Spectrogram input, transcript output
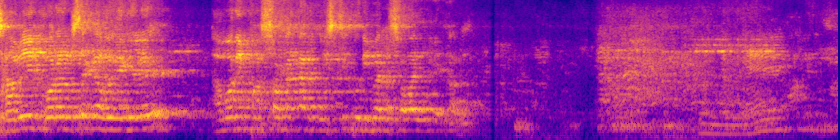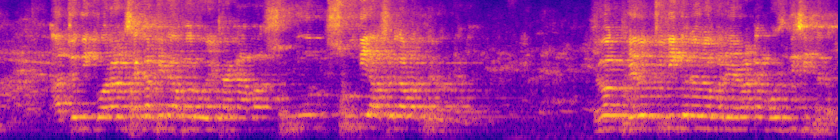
স্বামীর কোরআন শেখা হয়ে গেলে আমার এই পাঁচশো টাকার মিষ্টি পরিবারের সবাই মিলে খাবে। আর যদি কোরআন শেখাতে না পারো ওই টাকা আবার সুদ সুদি আসলে আবার ফেরত দেবে। এবং ফেরত চুরি করে আমার একটা মজলিসই ফেরত।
